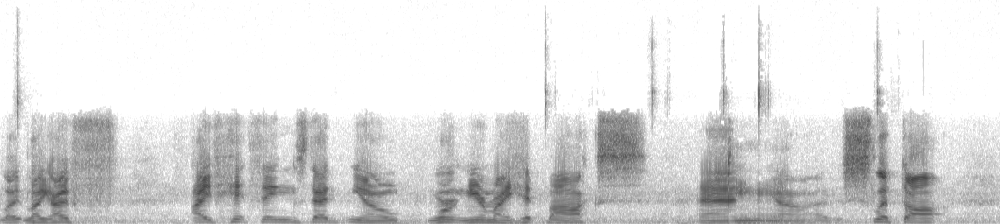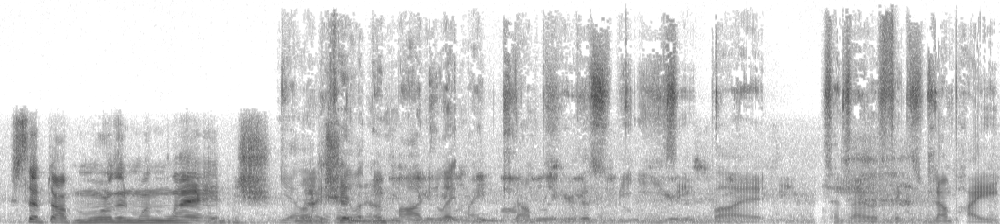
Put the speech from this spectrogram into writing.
like like I've I've hit things that you know weren't near my hitbox, and you Mhm. know slipped off slipped off more than one ledge. Yeah, like I if they let me modulate my jump here, this would be easy. But since I have a fixed jump height,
